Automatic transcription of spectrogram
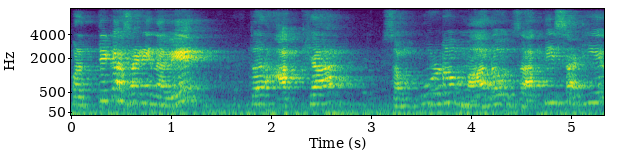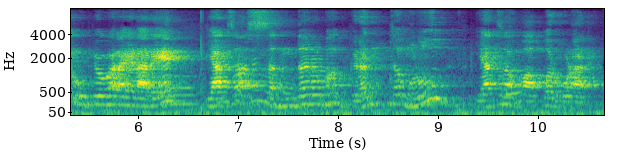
प्रत्येकासाठी नव्हे तर अख्ख्या संपूर्ण मानव जातीसाठी हे उपयोगाला येणार आहे. याचा संदर्भ ग्रंथ म्हणून याचा वापर होणार आहे.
